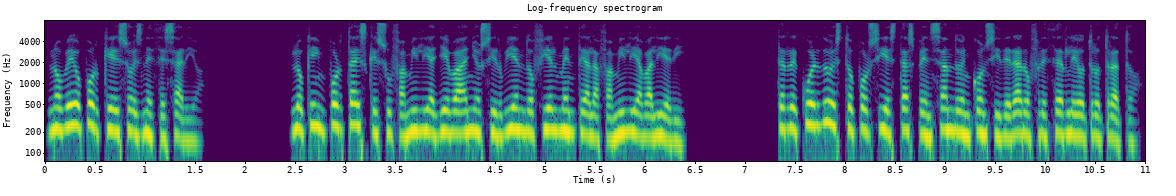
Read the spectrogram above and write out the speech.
No veo por qué eso es necesario. Lo que importa es que su familia lleva años sirviendo fielmente a la familia Valieri. Te recuerdo esto por si estás pensando en considerar ofrecerle otro trato.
